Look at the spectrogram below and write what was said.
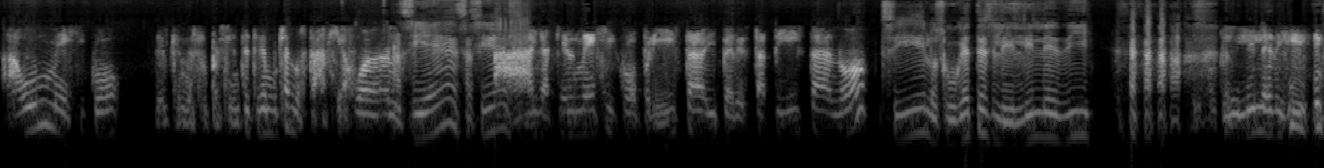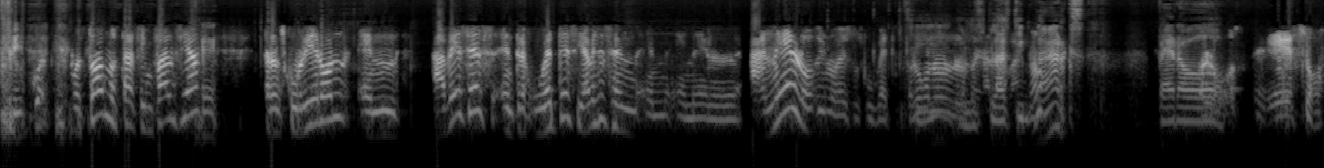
a un México del que nuestro presidente tiene mucha nostalgia, Juan. Así es, así es. Ay, aquel México priista, hiperestatista, ¿no? Sí, los juguetes Lili le di. Lili le di. Pues, pues todas nuestras infancias transcurrieron en a veces entre juguetes y a veces en, en, en el anhelo de uno de esos juguetes. Pero Sí, luego no nos con los Plastic ¿no? Marks. Pero eso,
